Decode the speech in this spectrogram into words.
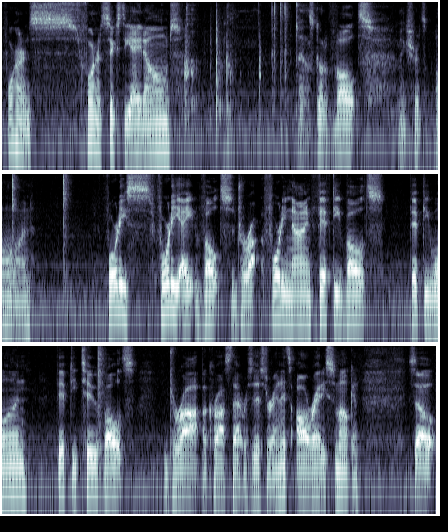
400, 468 ohms. Now let's go to volts, make sure it's on. 40, 48 volts, 49, 50 volts, 51, 52 volts drop across that resistor and it's already smoking. So,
